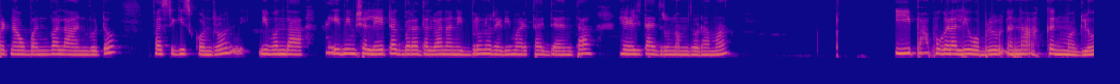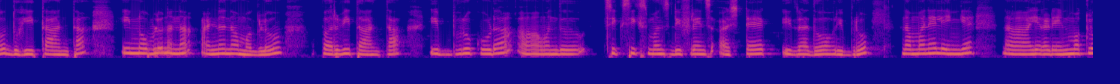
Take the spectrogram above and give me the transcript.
ಬಟ್ ನಾವು ಬಂದ್ವಲ್ಲ ಅಂದ್ಬಿಟ್ಟು ಫಸ್ಟ್ ಇಸ್ಕೊಂಡ್ರು ನೀವೊಂದು ಐದು ನಿಮಿಷ ಲೇಟಾಗಿ ಬರೋದಲ್ವ? ನಾನು ಇಬ್ಬರೂ ರೆಡಿ ಮಾಡ್ತಾ ಇದ್ದೆ ಅಂತ ಹೇಳ್ತಾ ಇದ್ರು ನಮ್ಮ ದೊಡ್ಡಮ್ಮ. ಈ ಪಾಪುಗಳಲ್ಲಿ ಒಬ್ಬಳು ನನ್ನ ಅಕ್ಕನ ಮಗಳು, ದುಹಿತಾ ಅಂತ. ಇನ್ನೊಬ್ಬಳು ನನ್ನ ಅಣ್ಣನ ಮಗಳು, ಪರ್ವಿತಾ ಅಂತ. ಇಬ್ಬರು ಕೂಡ ಒಂದು ಸಿಕ್ಸ್ ಸಿಕ್ಸ್ ಮಂತ್ಸ್ ಡಿಫ್ರೆನ್ಸ್ ಅಷ್ಟೇ ಇರೋದು ಅವರಿಬ್ಬರು ನಮ್ಮ ಮನೇಲಿ ಹೆಂಗೆ ಎರಡು ಹೆಣ್ಮಕ್ಳು,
